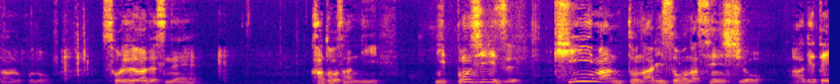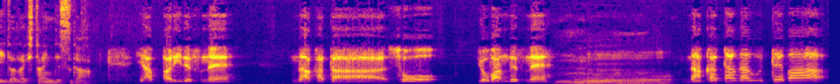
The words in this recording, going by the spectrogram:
なるほど。それではですね、加藤さんに日本シリーズキーマンとなりそうな選手を挙げていただきたいんですが。やっぱりですね中田翔4番ですね。中田が打てば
